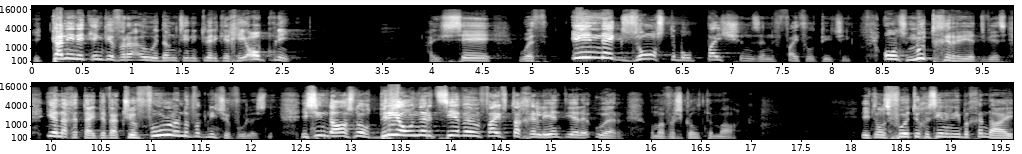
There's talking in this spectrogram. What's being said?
Jy kan nie net een keer vir 'n ou ding sê en die tweede keer gee op nie. Hy sê with inexhaustible patience and faithful teaching. Ons moet gereed wees enige tyd of ek so voel en of ek nie so voel is nie. Jy sien daar's nog 357 geleenthede oor om 'n verskil te maak. Het ons foto gesien in die begin daai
